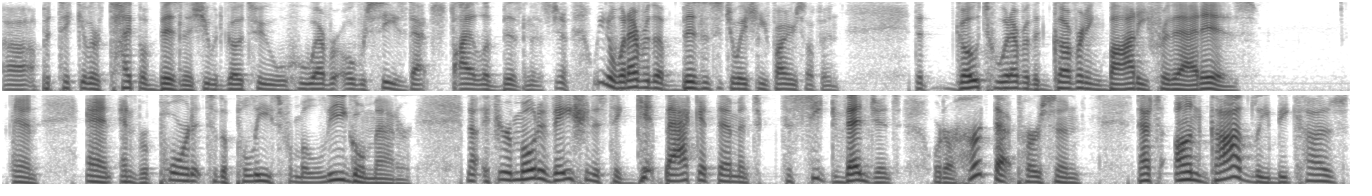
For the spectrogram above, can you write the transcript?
uh, a particular type of business, you would go to whoever oversees that style of business. You know, you know whatever the business situation you find yourself in, that go to whatever the governing body for that is and and and report it to the police from a legal matter. Now, if your motivation is to get back at them and to, to, seek vengeance or to hurt that person, that's ungodly because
